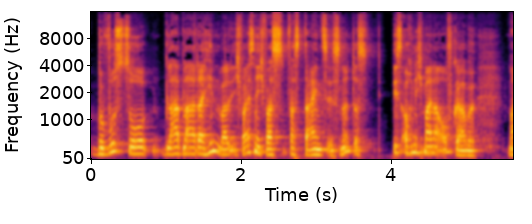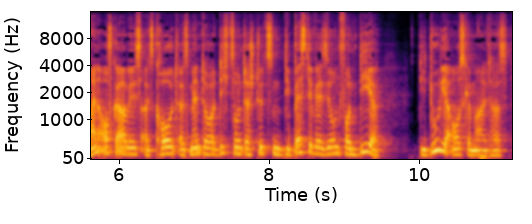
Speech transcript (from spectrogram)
bewusst so bla bla dahin, weil ich weiß nicht, was, was deins ist. Ne? Das ist auch nicht meine Aufgabe. Meine Aufgabe ist, als Coach, als Mentor, dich zu unterstützen, die beste Version von dir, die du dir ausgemalt hast,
